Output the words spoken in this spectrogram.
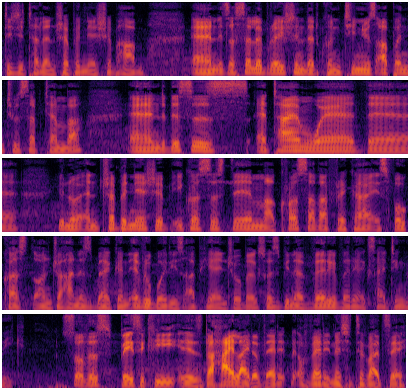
Digital Entrepreneurship Hub. And it's a celebration that continues up into September. And this is a time where the you know, entrepreneurship ecosystem across South Africa is focused on Johannesburg, and everybody's up here in Joburg. So it's been a very, very exciting week. So this basically is the highlight of that of that initiative, I'd say.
